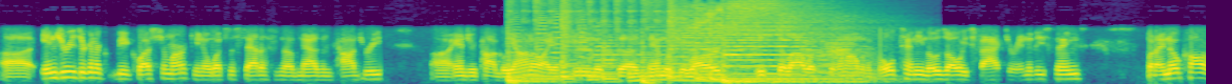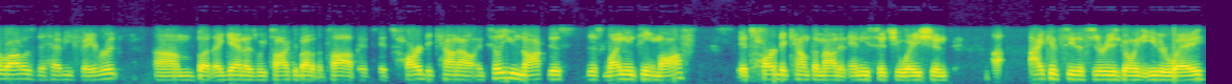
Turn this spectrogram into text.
Uh, injuries are going to be a question mark. You know, what's the status of Nazem Kadri, uh, Andrew Cogliano? I assume that uh, Samuel Girard is still out. What's going on with the goaltending? Those always factor into these things. But I know Colorado's the heavy favorite. Um, but again, as we talked about at the top, it's it's hard to count out until you knock this this Lightning team off. It's hard to count them out in any situation. I, could see the series going either way.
